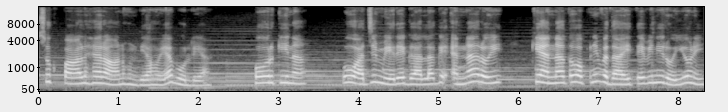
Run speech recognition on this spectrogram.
ਸੁਖਪਾਲ ਹੈਰਾਨ ਹੁੰਦਿਆਂ ਹੋਇਆ ਬੋਲਿਆ, ਹੋਰ ਕੀ ਨਾ, ਉਹ ਅੱਜ ਮੇਰੇ ਗੱਲ ਅੱਗੇ ਇੰਨਾ ਰੋਈ ਕਿ ਇੰਨਾ ਤਾਂ ਆਪਣੀ ਵਿਦਾਈ ਤੇ ਵੀ ਨਹੀਂ ਰੋਈ ਹੋਣੀ।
